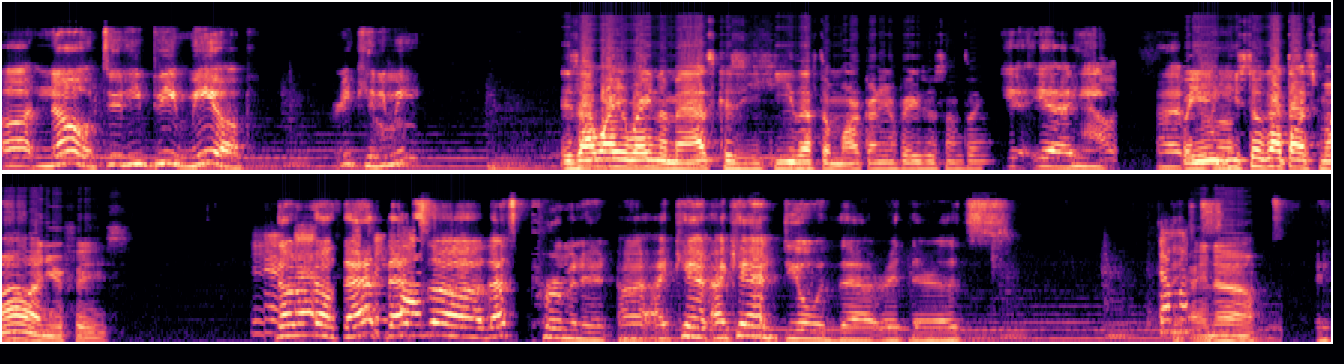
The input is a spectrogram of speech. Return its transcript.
Uh, no, dude, he beat me up. Are you kidding me? Is that why you're wearing the mask? Because he, he left a mark on your face or something? Yeah, yeah. He. I, But you, uh, you still got that smile on your face. Yeah, no, no, no. That that's uh that's permanent. I, I can't I can't deal with that right there. That's. That must, I know. If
